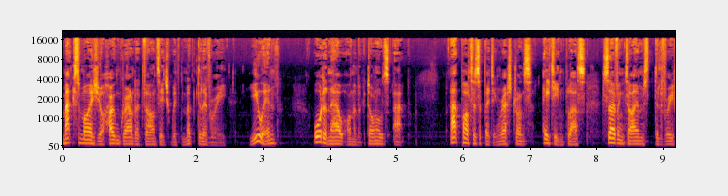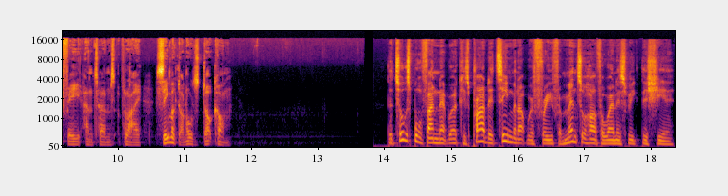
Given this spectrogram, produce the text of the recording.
Maximise your home ground advantage with McDelivery. You in? Order now on the McDonald's app. At participating restaurants, 18 plus, serving times, delivery fee, and terms apply. See McDonald's.com. The Talksport Fan Network is proudly teaming up with Free for Mental Health Awareness Week this year.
